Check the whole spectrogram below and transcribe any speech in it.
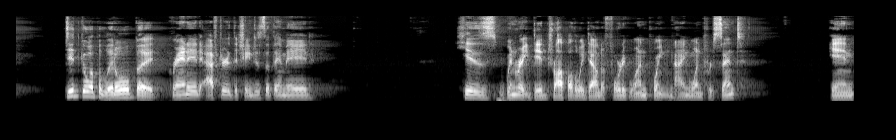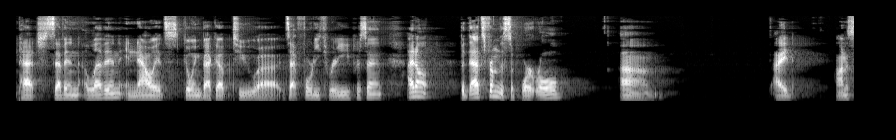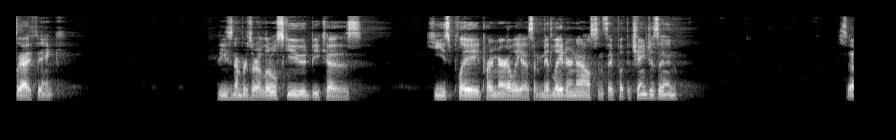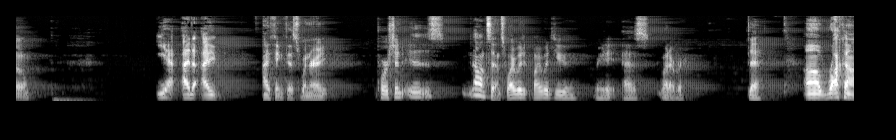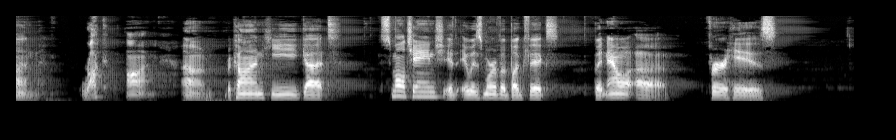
did go up a little, but granted, after the changes that they made, his win rate did drop all the way down to 41.91% in patch 711 and now it's going back up to uh, it's at 43% i don't but that's from the support role. Um i honestly i think these numbers are a little skewed because he's played primarily as a mid later now since they put the changes in so, yeah, I, I, I think this win rate portion is nonsense. Why would why would you rate it as whatever? Yeah. Uh, rock on, rock on. Um, Rakan, he got small change. It it was more of a bug fix, but now uh, for his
